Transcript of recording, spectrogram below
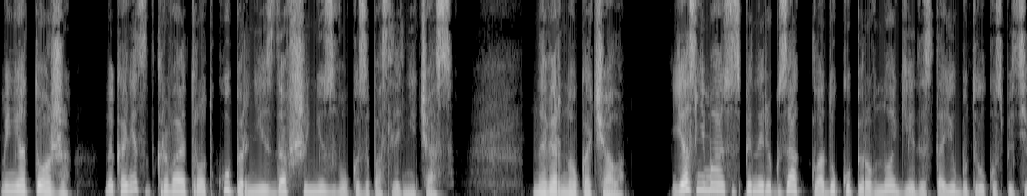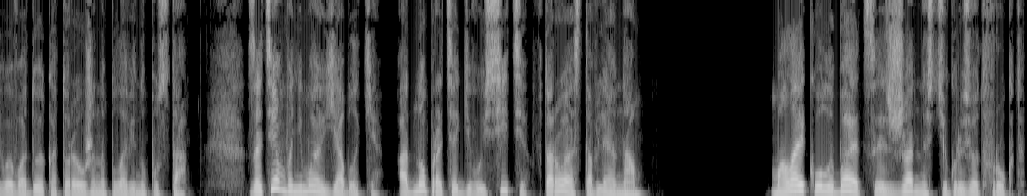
«Меня тоже». Наконец открывает рот Купер, не издавший ни звука за последний час. Наверное, укачала. Я снимаю со спины рюкзак, кладу Куперу в ноги и достаю бутылку с питьевой водой, которая уже наполовину пуста. Затем вынимаю яблоки. Одно протягиваю Сити, второе оставляю нам. Малайка улыбается и с жадностью грызет фрукт.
